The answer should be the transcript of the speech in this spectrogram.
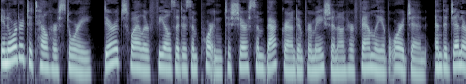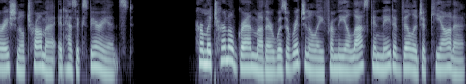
In order to tell her story, Derichsweiler feels it is important to share some background information on her family of origin and the generational trauma it has experienced. Her maternal grandmother was originally from the Alaskan native village of Kiana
